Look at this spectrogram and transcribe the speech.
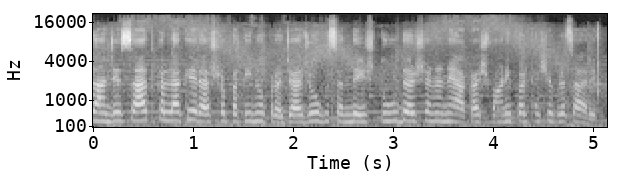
સાંજે સાત કલાકે રાષ્ટ્રપતિનો પ્રજાજોગ સંદેશ, દૂરદર્શન અને આકાશવાણી પર થશે પ્રસારિત.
